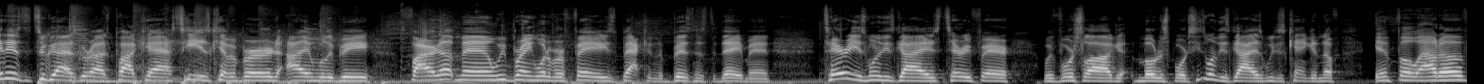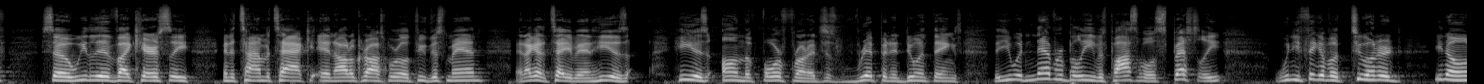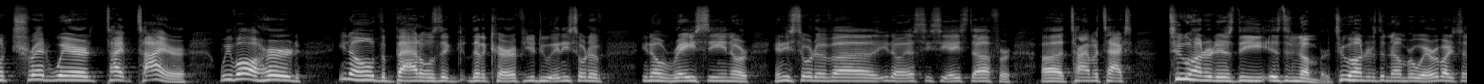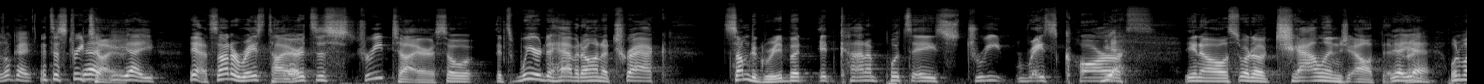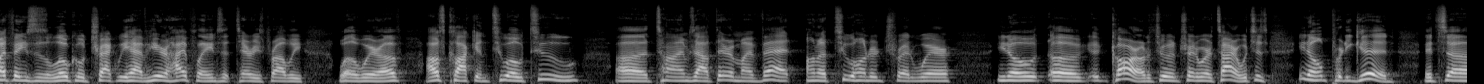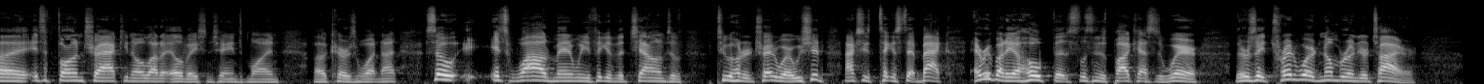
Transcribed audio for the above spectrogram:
It is the Two Guys Garage podcast. He is Kevin Bird. I am Willie B. Fired up, man. We bring one of our faves back into business today, man. Terry is one of these guys, Terry Fair with Vorshlag Motorsports. He's one of these guys we just can't get enough info out of. So we live vicariously in the time attack and autocross world through this man. And I got to tell you, man, he is he is on the forefront of just ripping and doing things that you would never believe is possible, especially when you think of a 200 you know, tread wear type tire. We've all heard, you know, the battles that, that occur if you do any sort of, you know, racing or any sort of, uh, you know, SCCA stuff or uh, time attacks. 200 is the is the number. 200 is the number where everybody says, okay, It's a street yeah, tire. Yeah, Yeah, it's not a race tire, Yeah. it's a street tire. So it's weird to have it on a track some degree, but it kind of puts a street race car, Yes. You know, sort of challenge out there. Yeah, right? yeah. One of my things is a local track we have here, High Plains, that Terry's probably well aware of. I was clocking 202 uh, times out there in my Vette on a 200 tread wear, you know, uh, car on a 200 tread wear tire, which is you know pretty good. It's uh, it's a fun track, you know, a lot of elevation change, blind uh, curves and whatnot. So it's wild, man, when you think of the challenge of 200 tread wear. We should actually take a step back. Everybody, I hope that's listening to this podcast is aware there's a tread wear number on your tire.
